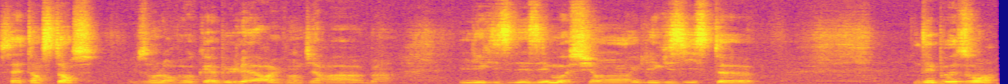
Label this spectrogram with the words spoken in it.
cette instance. Ils ont leur vocabulaire, ils vont dire ah ben il existe des émotions, il existe euh, des besoins.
